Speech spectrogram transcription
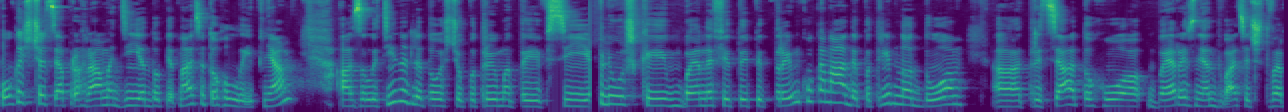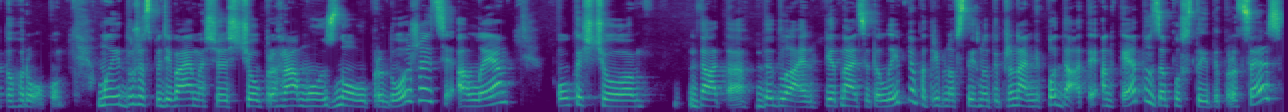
Поки що ця програма діє до 15 липня, а залетіти для того, щоб отримати всі плюшки, бенефіти, підтримку Канади, потрібно до е, 30 березня 2024 року. Ми дуже сподіваємося, що програму знову продовжать, але поки що. Дата дедлайн 15 липня потрібно встигнути принаймні подати анкету, запустити процес,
